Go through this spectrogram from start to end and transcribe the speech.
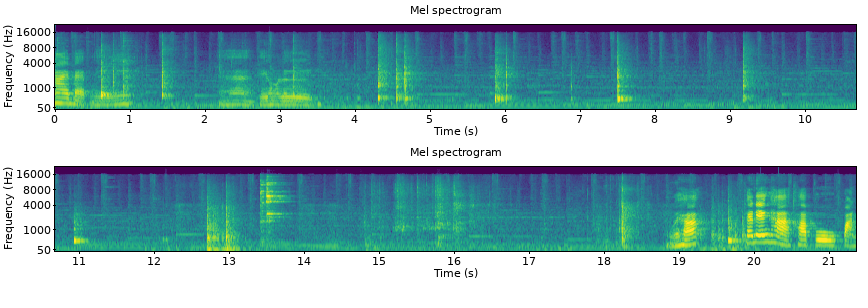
ง่ายๆแบบนี้เทลงมาเลยเห็นไหมคะแค่นี้เองค่ะ คาปูปั่น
